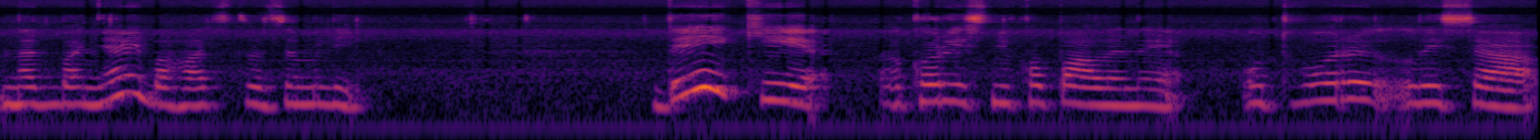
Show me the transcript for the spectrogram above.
надбання і багатство землі. Деякі корисні копалини утворилися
